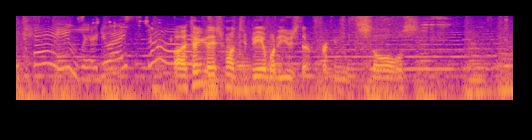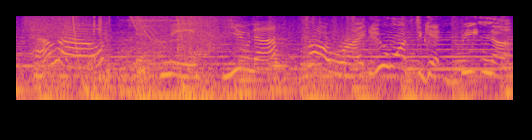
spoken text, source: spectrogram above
Okay, where do I start? Well, I think they just want to be able to use their freaking souls. Hello, it's me, Yuna. All right, who wants to get beaten up?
